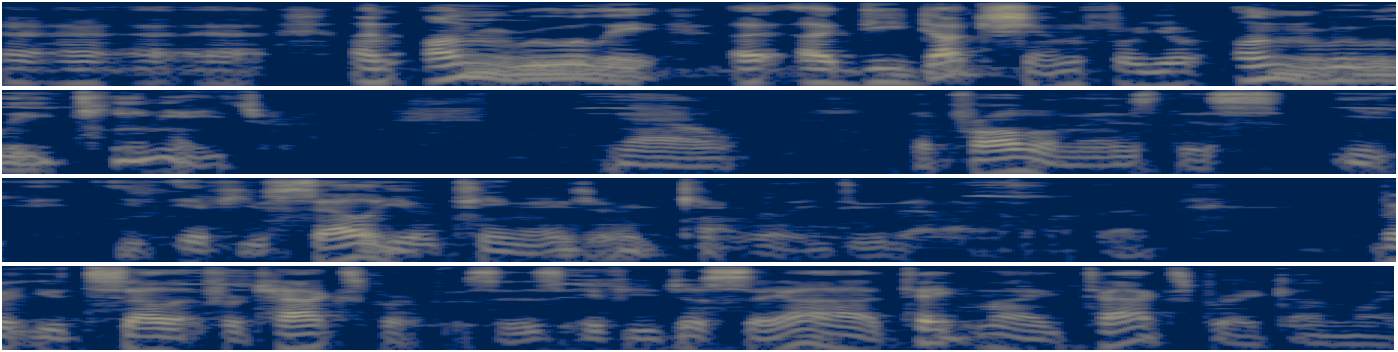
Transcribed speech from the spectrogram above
a, a, a, an unruly a, deduction for your unruly teenager. Now, the problem is this: you, if you sell your teenager, you can't really do that. I don't But you'd sell it for tax purposes. If you just say, "Ah, take my tax break on my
